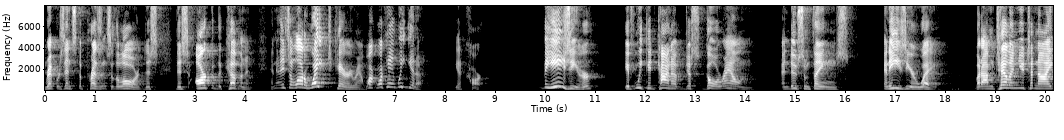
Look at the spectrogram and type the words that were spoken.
represents the presence of the Lord, this, this Ark of the Covenant. And it's a lot of weight to carry around. Why, why can't we get a, get a cart? It'd be easier if we could kind of just go around and do some things an easier way. But I'm telling you tonight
